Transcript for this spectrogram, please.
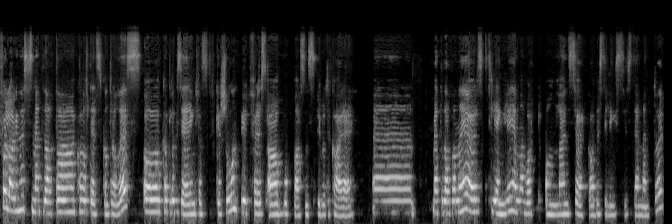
Forlagenes metadata kvalitetskontrolles, og katalogisering klassifikasjon utføres av Bokbasens bibliotekarer. Eh, metadataene gjøres tilgjengelig gjennom vårt online søke- og bestillingssystem Mentor,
